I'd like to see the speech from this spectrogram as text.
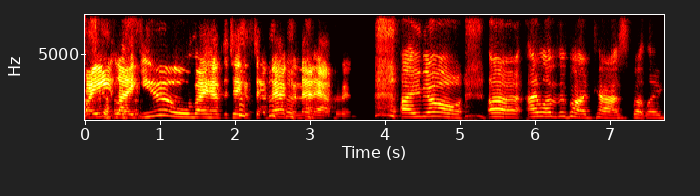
right? Like you might have to take a step back when that happens. I know. Uh, I love the podcast, but like,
